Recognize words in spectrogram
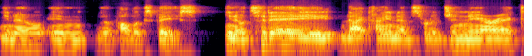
you know, in the public space. You know, today, that kind of sort of generic,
